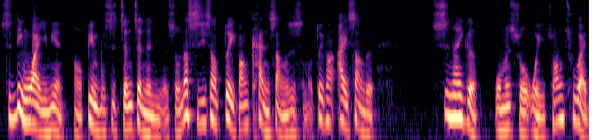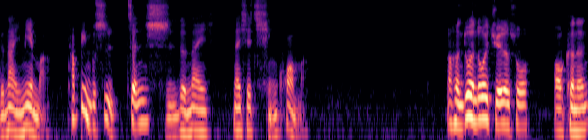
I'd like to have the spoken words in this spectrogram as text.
是另外一面哦，并不是真正的你的时候，那实际上对方看上的是什么？对方爱上的是那一个我们所伪装出来的那一面嘛？它并不是真实的那一那些情况嘛？那很多人都会觉得说，哦，可能。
